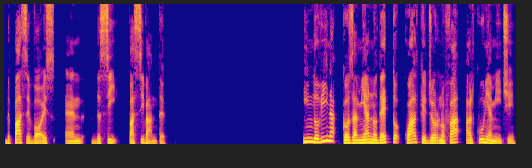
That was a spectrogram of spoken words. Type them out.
The passive voice and the sea, passivante. Indovina cosa mi hanno detto qualche giorno fa alcuni amici.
